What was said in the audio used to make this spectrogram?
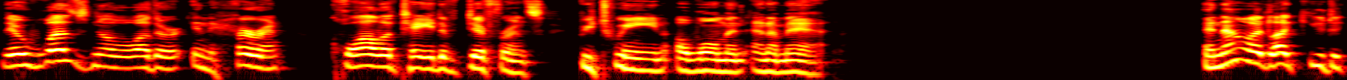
there was no other inherent qualitative difference between a woman and a man. And now I'd like you to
